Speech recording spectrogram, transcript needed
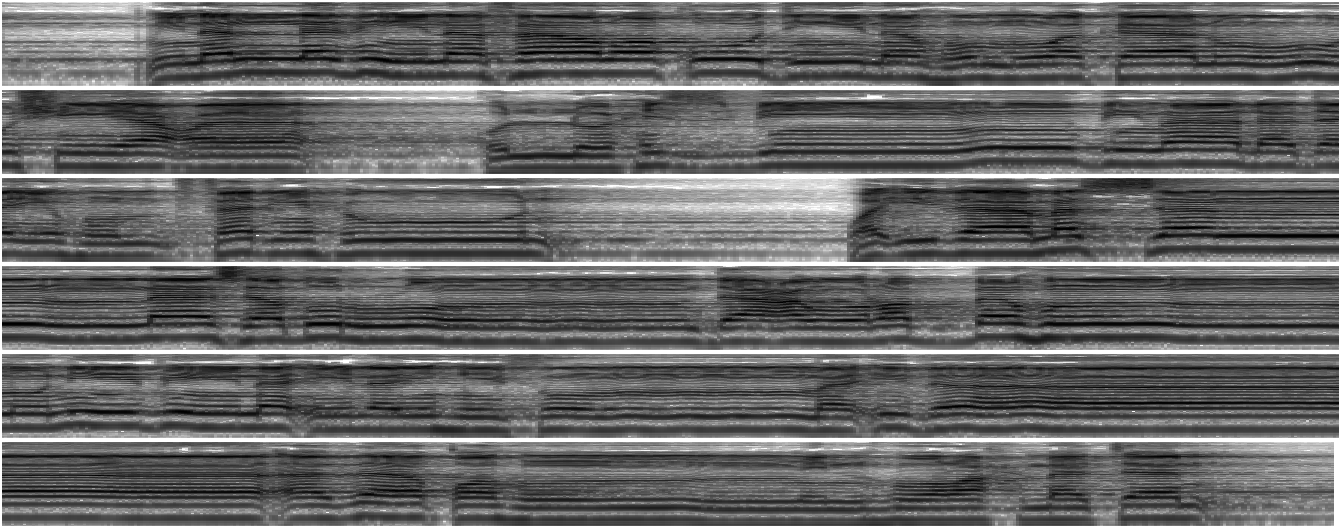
من الذين فارقوا دينهم وكانوا شيعا. كل حزب بما لديهم فرحون. وإذا مس الناس ضر دعوا ربهم منيبين إليه ثم إذا أذاقهم منه رحمة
